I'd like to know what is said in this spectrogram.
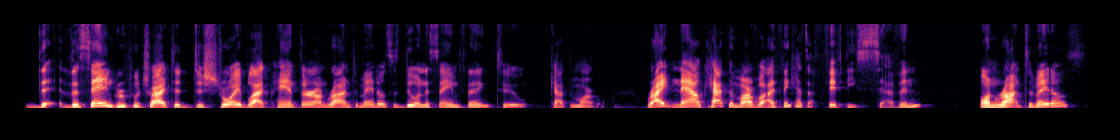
the the same group who tried to destroy Black Panther on Rotten Tomatoes is doing the same thing to Captain Marvel. Right now, Captain Marvel I think has a 57 on Rotten Tomatoes,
